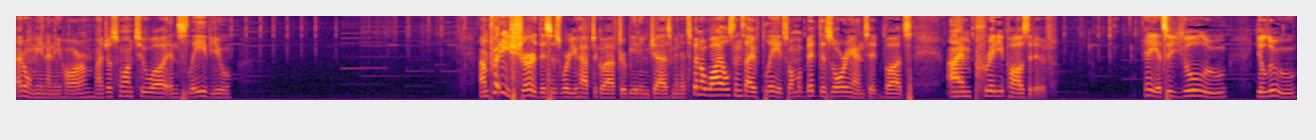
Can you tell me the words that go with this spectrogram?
I don't mean any harm. I just want to, uh, enslave you. I'm pretty sure this is where you have to go after beating Jasmine. It's been a while since I've played, so I'm a bit disoriented, but I'm pretty positive. Hey, it's a Yulu, Yulu,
